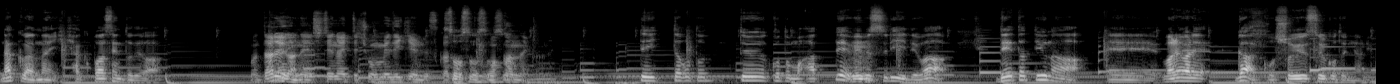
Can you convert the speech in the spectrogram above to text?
なくはない100%ではまあ、誰がね、してないって証明できるんですかそうそうそうそう分かんないからね。っていったことということもあって、うん Web3 ではデータっていうのは、えー我々がこう所有することになるよ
